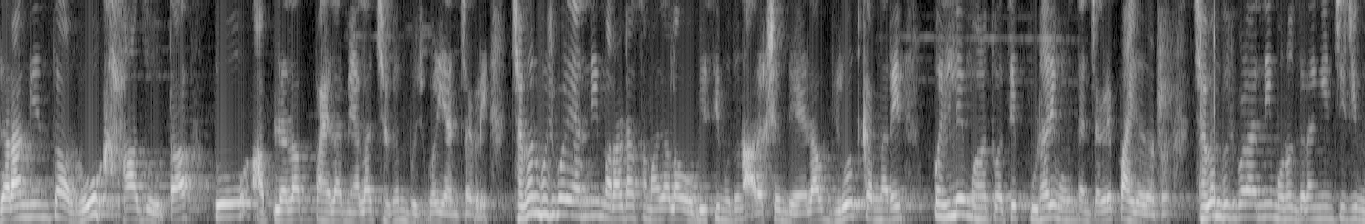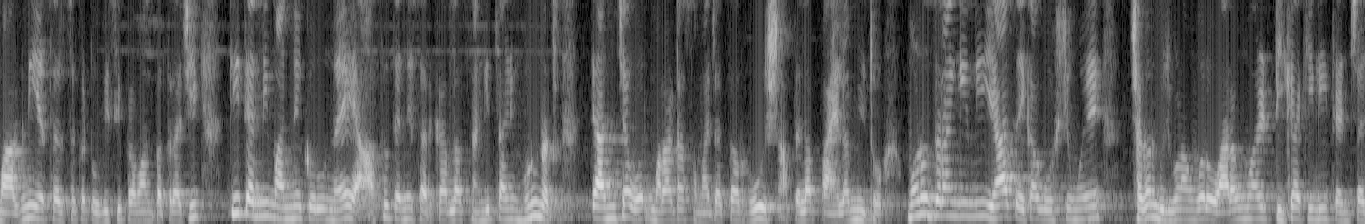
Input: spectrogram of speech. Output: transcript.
जरांगेंचा रोख हा जो होता तो आपल्याला पाहायला मिळाला छगन भुजबळ यांच्याकडे. छगन भुजबळ यांनी मराठा समाजाला ओबीसी मधून आरक्षण द्यायला विरोध करणारे पहिले महत्त्वाचे पुढारी म्हणून त्यांच्याकडे पाहिलं जातं. छगन भुजबळांनी मनोज जरांगेंची जी मागणी आहे सरसकट ओबीसी प्रमाणपत्राची ती त्यांनी मान्य करू नये असं त्यांनी सरकारला सांगितलं आणि म्हणूनच त्यांच्यावर मराठा समाजाचा रोष आपल्याला पाहायला मिळतो. मनोज जरांगेंनी याच एका गोष्टीमुळे छगन भुजबळांवर वारंवार टीका केली त्यांच्या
